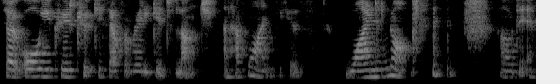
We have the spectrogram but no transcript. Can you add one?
So, or you could cook yourself a really good lunch and have wine because wine not? oh dear.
